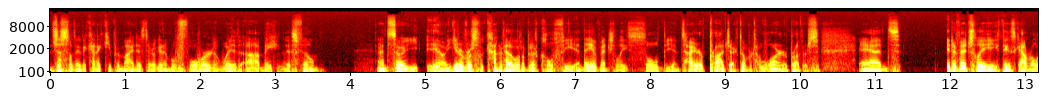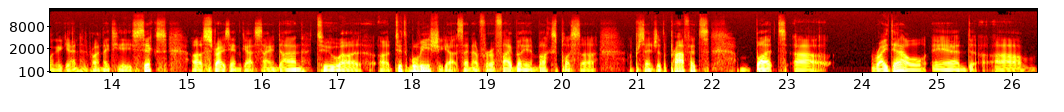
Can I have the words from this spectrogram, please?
just something to kind of keep in mind as they were going to move forward with uh, making this film. And so you know Universal kind of had a little bit of cold feet, and they eventually sold the entire project over to Warner Brothers. And it eventually things got rolling again around 1986. Uh, Streisand got signed on to uh, uh, do the movie. She got signed on for a five million bucks plus uh, a percentage of the profits. But uh, Rydell and um,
